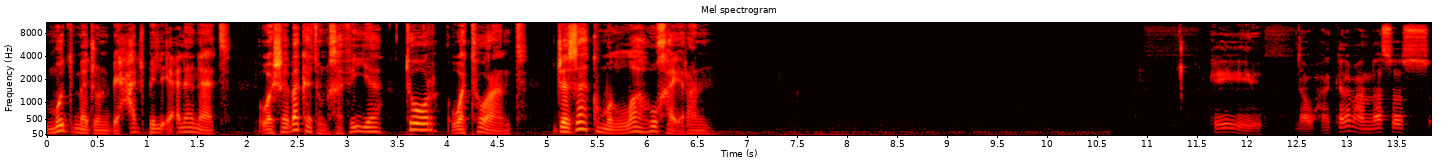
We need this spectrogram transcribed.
مدمج بحجب الإعلانات. وشبكة خفية تور وتورنت. جزاكم الله خيرا. okay لو هنتكلم عن Nessus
